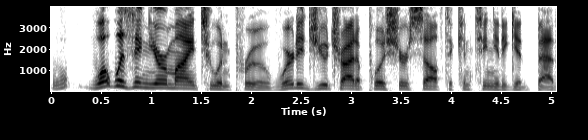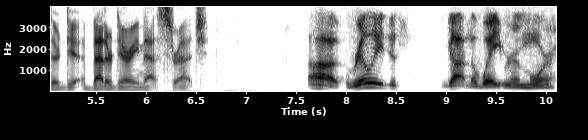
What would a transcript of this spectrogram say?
what was in your mind to improve? Where did you try to push yourself to continue to get better better during that stretch? Uh, really, just got in the weight room more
